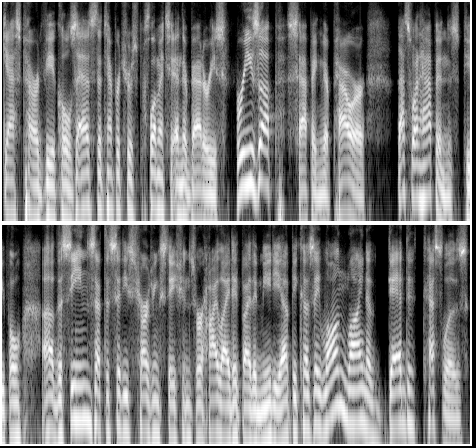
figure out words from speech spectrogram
gas powered vehicles as the temperatures plummet and their batteries freeze up, sapping their power. That's what happens, people. Uh, the scenes at the city's charging stations were highlighted by the media because a long line of dead Teslas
